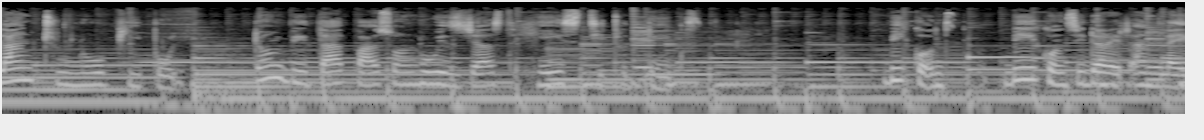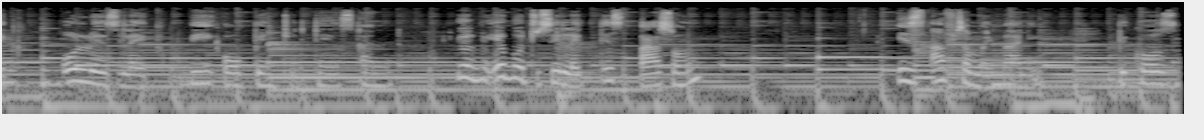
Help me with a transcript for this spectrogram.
learn to know people don't be that person who is just hasty to things be con- be considerate and like always like be open to things and you'll be able to see like this person is after my money because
